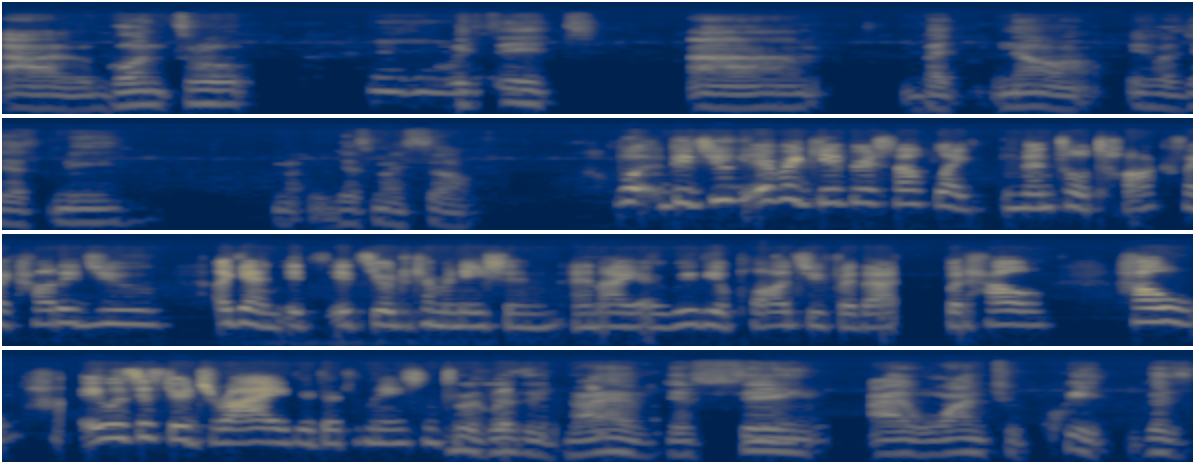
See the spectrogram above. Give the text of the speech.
uh, gone through mm-hmm. with it. Um, but no, it was just me, just myself what did you ever give yourself like mental talks like how did you again it's it's your determination and i, I really applaud you for that but how how, it was just your drive your determination to it was just drive just saying mm-hmm. i want to quit because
